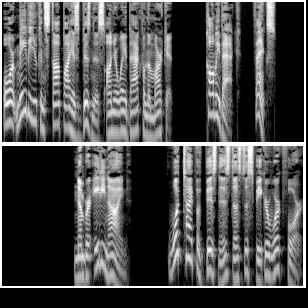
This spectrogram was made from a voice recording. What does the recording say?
Or maybe you can stop by his business on your way back from the market. Call me back. Thanks. Number 89. What type of business does the speaker work for?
